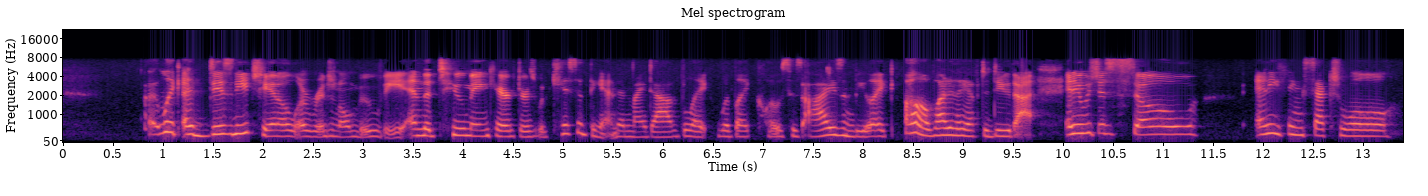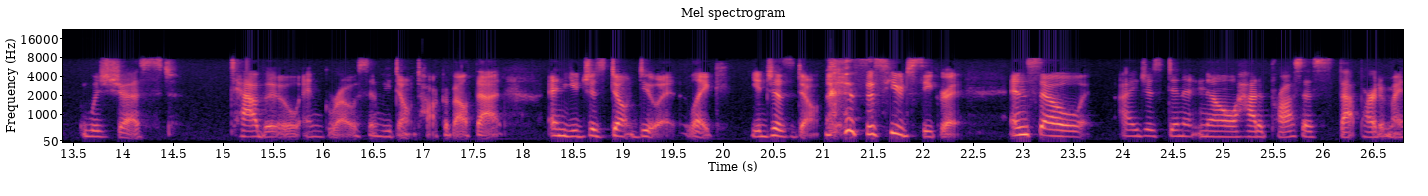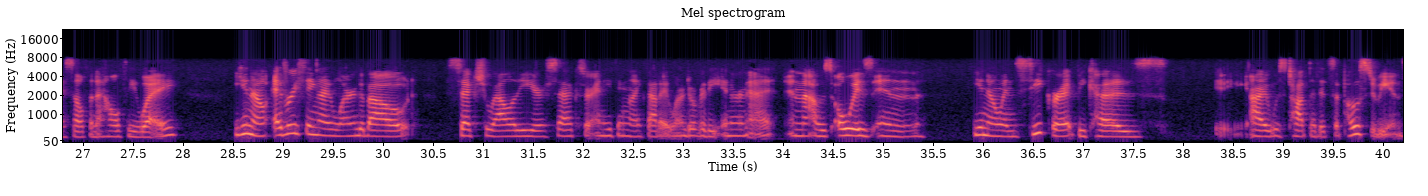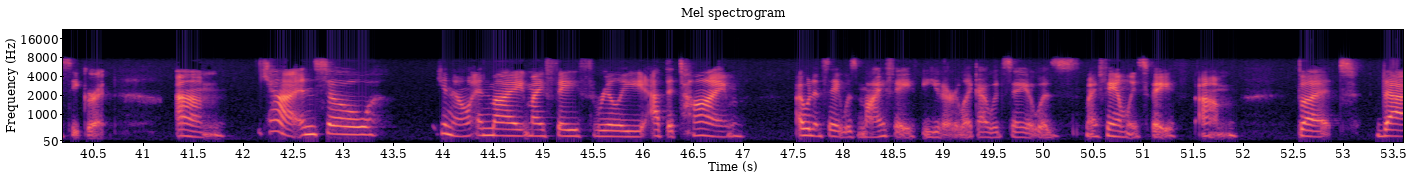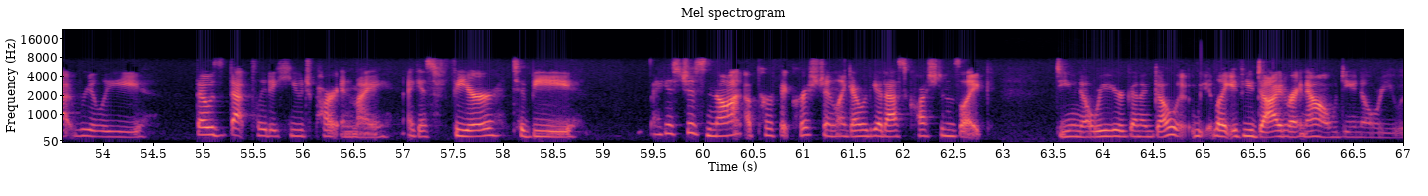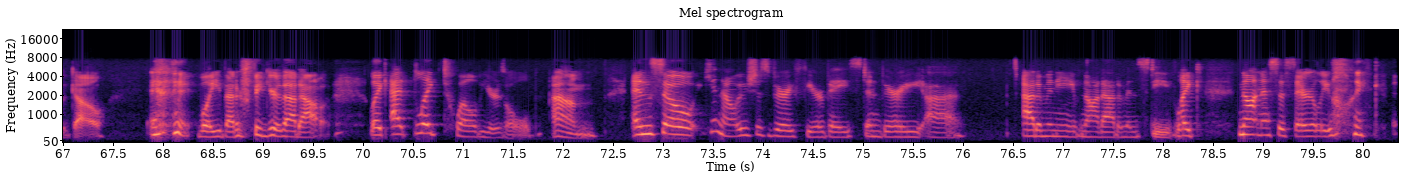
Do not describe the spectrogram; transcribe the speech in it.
like a Disney Channel original movie, and the two main characters would kiss at the end, and my dad like would like close his eyes and be like, "Oh, why do they have to do that?" And it was just so anything sexual was just taboo and gross, and we don't talk about that, and you just don't do it. Like you just don't. it's this huge secret, and so I just didn't know how to process that part of myself in a healthy way. You know, everything I learned about sexuality or sex or anything like that I learned over the internet and I was always in you know in secret because I was taught that it's supposed to be in secret. Um yeah, and so you know, and my my faith really at the time I wouldn't say it was my faith either. Like I would say it was my family's faith. Um but that really that was that played a huge part in my I guess fear to be I guess just not a perfect Christian. Like I would get asked questions like, "Do you know where you're going to go? Like if you died right now, do you know where you would go?" well, you better figure that out. Like at like 12 years old. Um, and so you know, it was just very fear based and very uh, Adam and Eve, not Adam and Steve. Like not necessarily like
